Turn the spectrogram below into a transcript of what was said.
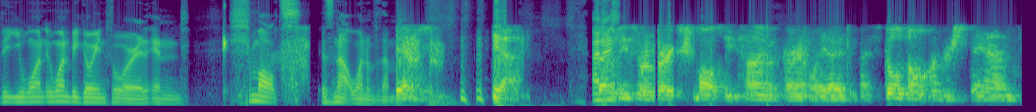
that you want want to be going for, and schmaltz is not one of them. yes, yeah And I- '70s were a very schmaltzy time. Apparently, I I still don't understand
